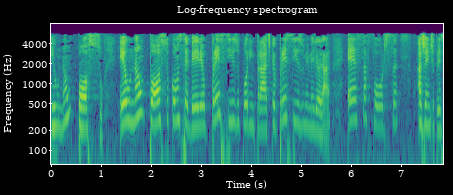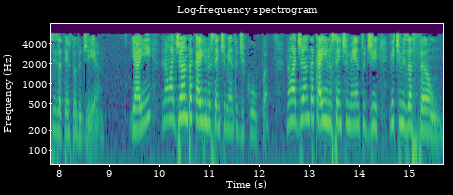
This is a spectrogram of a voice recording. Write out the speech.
Eu não posso, eu não posso conceber, eu preciso pôr em prática, eu preciso me melhorar. Essa força a gente precisa ter todo dia. E aí não adianta cair no sentimento de culpa, não adianta cair no sentimento de vitimização.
